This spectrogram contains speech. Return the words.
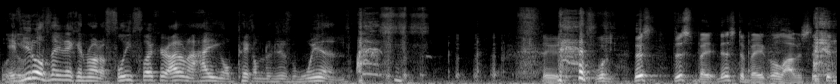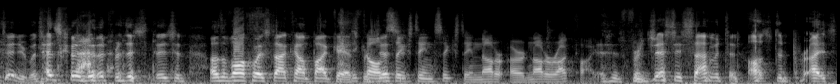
Well, If the- you don't think they can run a flea flicker, I don't know how you're gonna pick them to just win. Dude. Well, this this debate, this debate will obviously continue, but that's going to do it for this edition of the VolQuest.com podcast. He For called Jesse- 16-16 not a, or not a rock fight. For Jesse Simonton, Austin Price,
